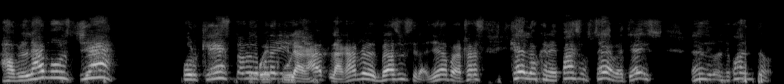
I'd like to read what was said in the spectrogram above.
hablamos ya, porque esto no se puede, y la, la agarra el brazo y se la lleva para atrás, ¿qué es lo que le pasa a usted, Betty? No sé cuánto.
